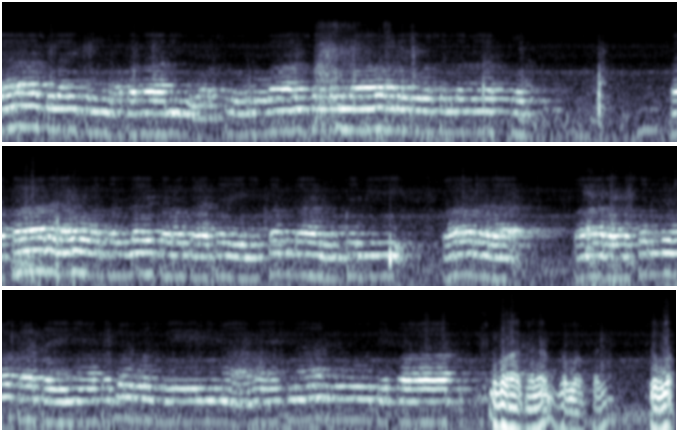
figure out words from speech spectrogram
جاء سليك وقفاني ورسول الله صلى الله عليه وسلم يخطب. فقال له أصليت ركعتين قبل أن تجي قال لا. قال فصل ركعتين وتجوز فيهما وإسناده ثقات شبه كلام جزاه الله خير شبه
